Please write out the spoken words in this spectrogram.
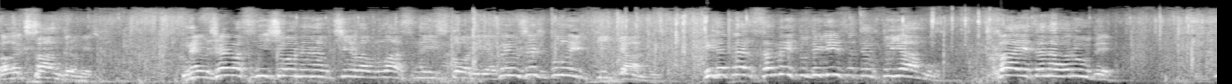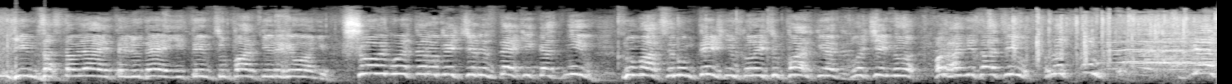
Олександрович, невже вас нічого не навчила власна історія? Ви вже ж були в тій ямі. І тепер самі туди лізете в ту яму, пхаєте на груди їм заставляєте людей йти в цю партію регіонів. Що ви будете робити через декілька днів, ну максимум тижнів, коли цю партію як злочинну організацію розпустять? Як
